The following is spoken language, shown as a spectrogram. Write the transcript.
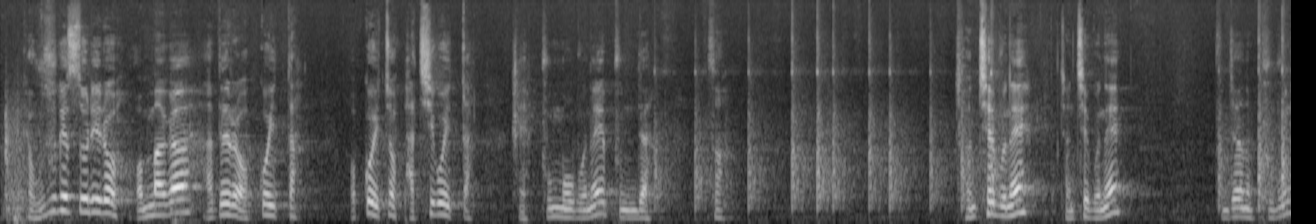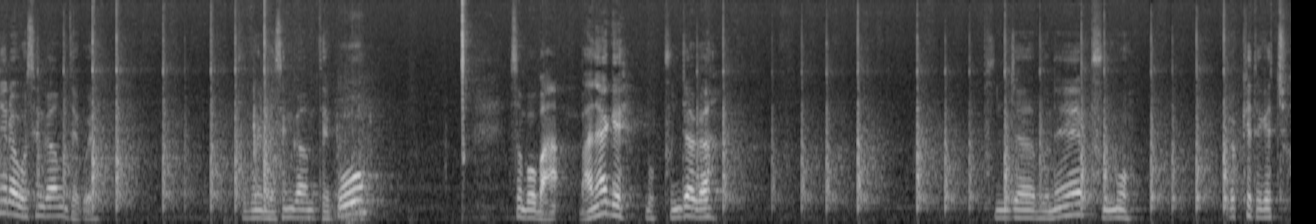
그러니까 우스갯소리로 엄마가 아들을 업고 있다, 업고 있죠, 바치고 있다. 네, 분모분의 분자. 그래서 전체분의 전체분의 분자는 부분이라고 생각하면 되고요. 부분이라고 생각하면 되고. 그래서 뭐 마, 만약에 뭐 분자가 분자분의 분모 이렇게 되겠죠.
